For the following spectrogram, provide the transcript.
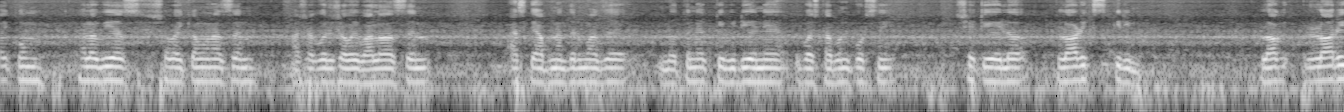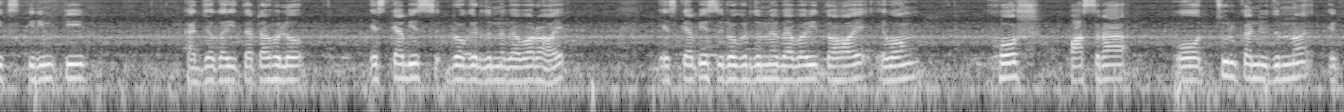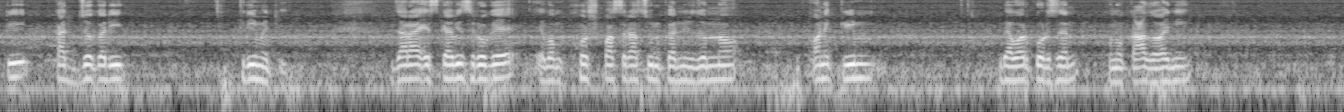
আসসালামাইকুম হ্যালো বিয়াস সবাই কেমন আছেন? আশা করি সবাই ভালো আছেন। আজকে আপনাদের মাঝে নতুন একটি ভিডিও নিয়ে উপস্থাপন করছি। সেটি হলো লরিক্স ক্রিম লরিক্স ক্রিমটির কার্যকারিতাটা হলো স্ক্যাবিস রোগের জন্য ব্যবহার হয়। স্ক্যাবিস রোগের জন্য ব্যবহৃত হয় এবং ফোস পাসরা ও চুলকানির জন্য একটি কার্যকারী ক্রিম এটি। যারা স্ক্যাবিস রোগে এবং খোসপাসরা চুলকানির জন্য অনেক ক্রিম ব্যবহার করছেন, কোনো কাজ হয়নি।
